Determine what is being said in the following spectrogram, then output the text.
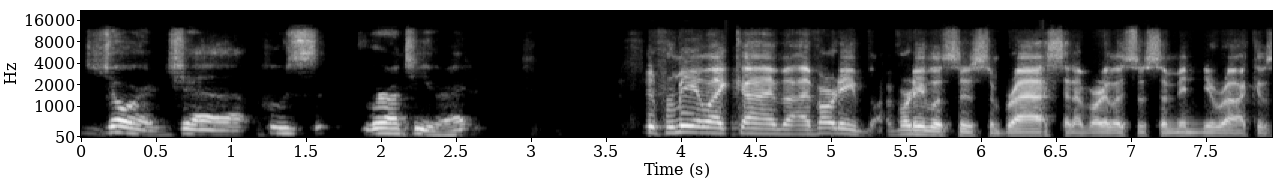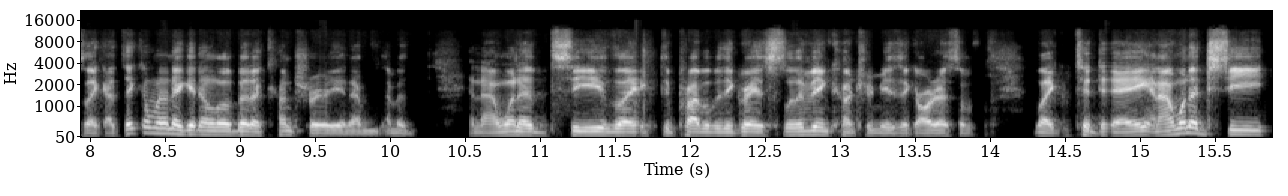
George, uh, who's we're on to you, right? for me, like I've I've already I've already listened to some brass and I've already listened to some indie rock. Is like I think I'm gonna get a little bit of country and I'm, I'm a, and I want to see like the probably the greatest living country music artist of like today. And I want to see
